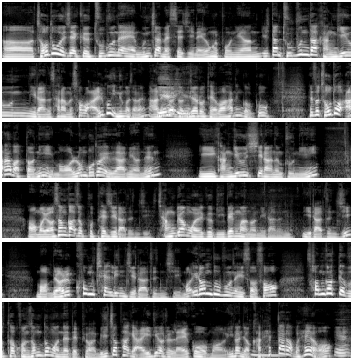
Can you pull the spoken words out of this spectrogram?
어 저도 이제 그 두 분의 문자 메시지 내용을 보면 일단 두 분 다 강기훈이라는 사람을 서로 알고 있는 거잖아요. 아는 예, 걸 전제로 대화하는 거고. 그래서 저도 알아봤더니 뭐 언론 보도에 의하면은 이 강기훈 씨라는 분이 어, 뭐 여성가족부 폐지라든지 장병 월급 200만 원이라는 이라든지 뭐 멸콩 챌린지라든지 뭐 이런 부분에 있어서 선거 때부터 권성동 원내대표와 밀접하게 아이디어를 내고 뭐 이런 역할을 했다라고 해요. 예.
